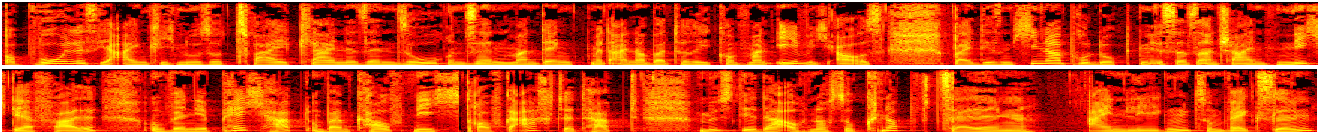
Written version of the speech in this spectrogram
obwohl es ja eigentlich nur so zwei kleine Sensoren sind. Man denkt, mit einer Batterie kommt man ewig aus. Bei diesen China-Produkten ist das anscheinend nicht der Fall. Und wenn ihr Pech habt und beim Kauf nicht drauf geachtet habt, müsst ihr da auch noch so Knopfzellen einlegen zum Wechseln.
